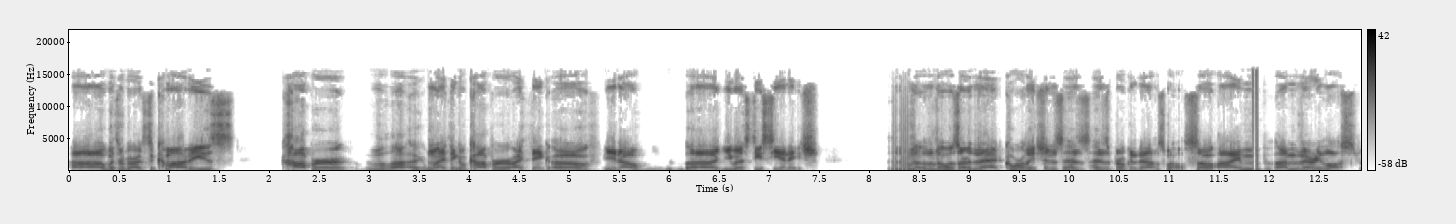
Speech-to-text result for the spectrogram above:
Uh, with regards to commodities, copper. Uh, when I think of copper, I think of you know USD CNH th- those are that correlation has, has broken down as well. So I'm I'm very lost.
